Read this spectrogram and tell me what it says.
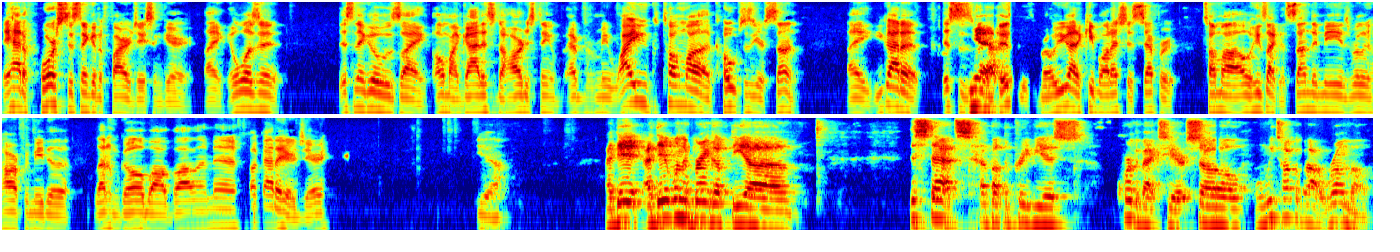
they had to force this nigga to fire Jason Garrett. Like, it wasn't. This nigga was like, "Oh my god, this is the hardest thing ever for me." Why are you talking about a coach as your son? Like, you gotta. This is Yeah. business, bro. You gotta keep all that shit separate. Talking about, oh, he's like a son to me. It's really hard for me to let him go. Blah blah. Like, man, fuck out of here, Jerry. Yeah. I did I did want to bring up the uh the stats about the previous quarterbacks here. So when we talk about Romo,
